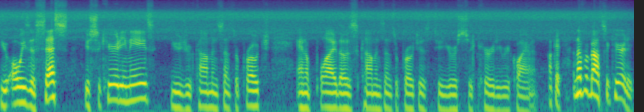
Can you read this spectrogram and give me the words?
You always assess your security needs, use your common sense approach, and apply those common sense approaches to your security requirement. Okay, enough about security.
